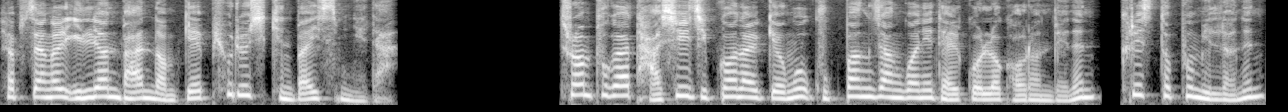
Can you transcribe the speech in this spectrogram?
협상을 1년 반 넘게 표류시킨 바 있습니다. 트럼프가 다시 집권할 경우 국방장관이 될 걸로 거론되는 크리스토퍼 밀러는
